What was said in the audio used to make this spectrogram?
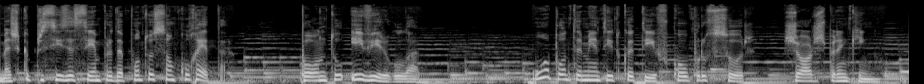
mas que precisa sempre da pontuação correta. Ponto e vírgula. Um apontamento educativo com o professor Jorge Branquinho.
